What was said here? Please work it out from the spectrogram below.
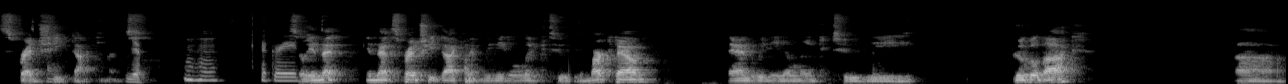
spreadsheet document. Yep. Hmm agreed. So in that, in that spreadsheet document, we need a link to the Markdown, and we need a link to the Google Doc. Uh,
